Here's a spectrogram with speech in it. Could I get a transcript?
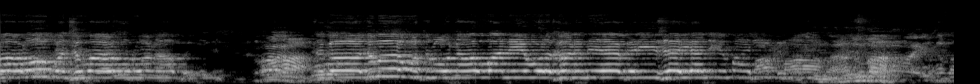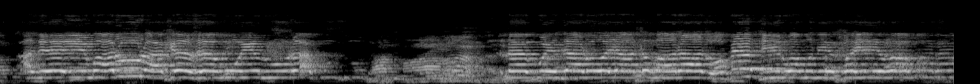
વાળું પંચવાળું રોણા ભાઈ જગતમાં ઉતરો ના આવવાની ઓળખાણ મેં કરી છે એની મારી આજે ઈ મારું રાખે છે હું એનું રાખું છું એટલે કોઈ દાડો યા તમારા ઝોપે થી મને કહી એવા મારા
